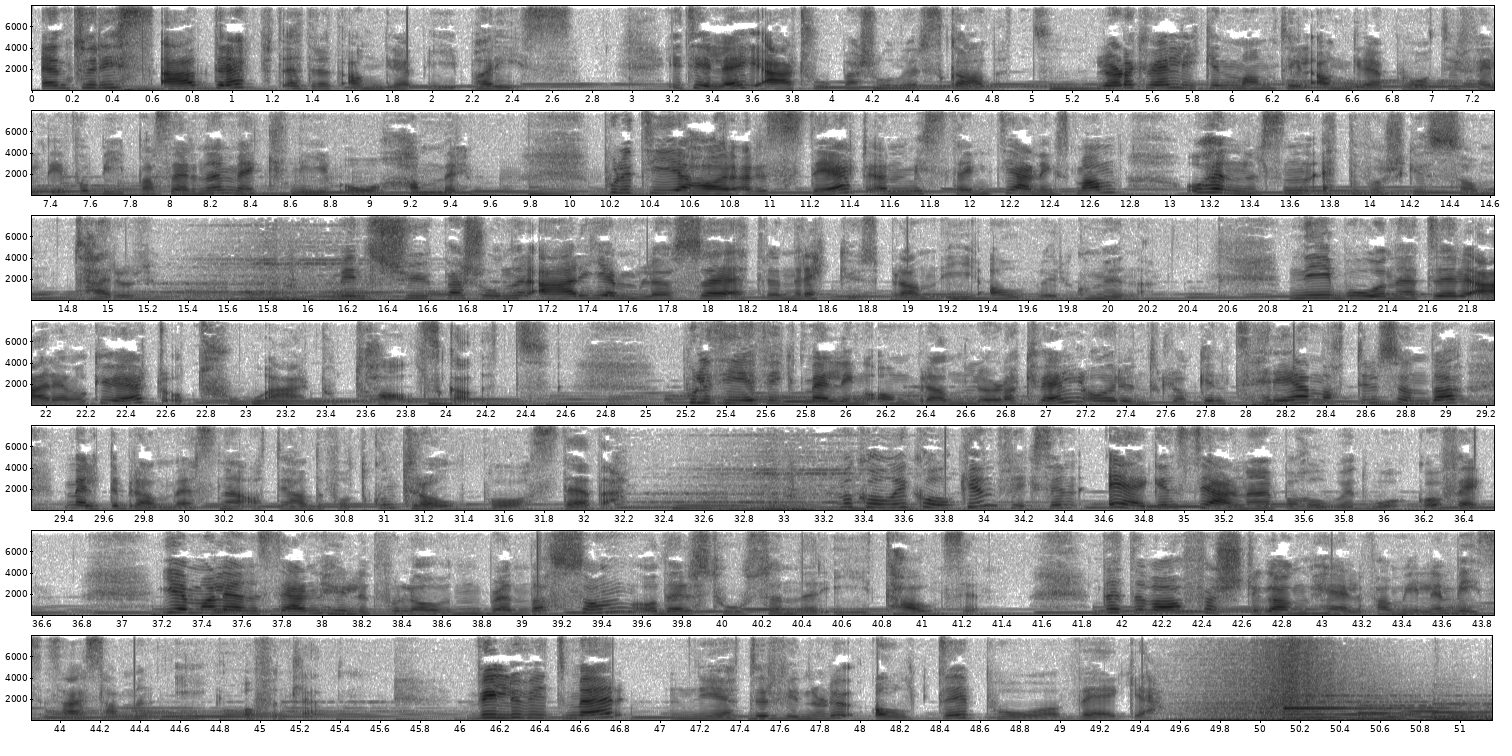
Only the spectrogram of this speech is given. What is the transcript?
En turist er drept etter et angrep i Paris. I tillegg er to personer skadet. Lørdag kveld gikk en mann til angrep på tilfeldige forbipasserende med kniv og hammer. Politiet har arrestert en mistenkt gjerningsmann, og hendelsen etterforskes som terror. Minst sju personer er hjemløse etter en rekkehusbrann i Alver kommune. Ni boenheter er evakuert, og to er totalskadet. Politiet fikk melding om brannen lørdag kveld, og rundt klokken tre natt til søndag meldte brannvesenet at de hadde fått kontroll på stedet. Macaulay Colkin fikk sin egen stjerne på Hollywood Walk of Fame. Hjemme alene-stjernen hyllet forloveden Brenda Song og deres to sønner i talen sin. Dette var første gang hele familien viste seg sammen i offentligheten. Vil du vite mer? Nyheter finner du alltid på VG. Thank you.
